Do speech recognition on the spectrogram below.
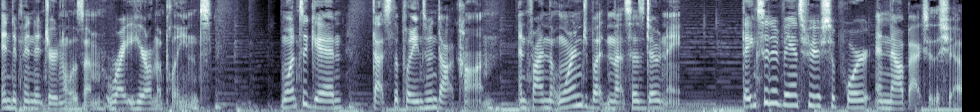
independent journalism right here on the Plains. Once again, that's theplainsman.com, and find the orange button that says donate. Thanks in advance for your support, and now back to the show.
